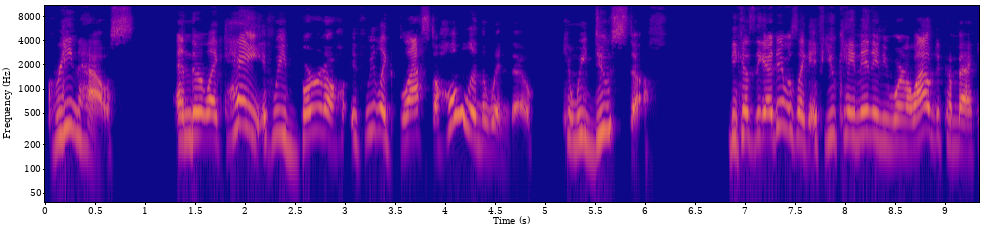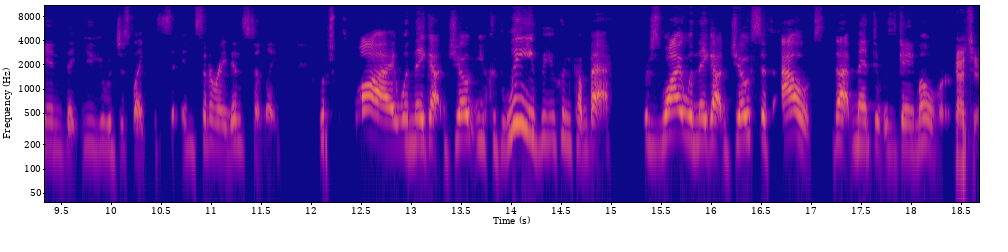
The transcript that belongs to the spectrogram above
greenhouse. And they're like, hey, if we burn a, if we like blast a hole in the window, can we do stuff? Because the idea was like, if you came in and you weren't allowed to come back in, that you, you would just like incinerate instantly. Which is why when they got Joe, you could leave, but you couldn't come back. Which is why when they got Joseph out, that meant it was game over. Gotcha.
